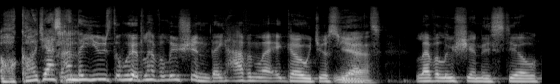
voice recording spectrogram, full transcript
Oh god, yes, and they use the word levolution. They haven't let it go just Yeah. yet. Levolution is still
